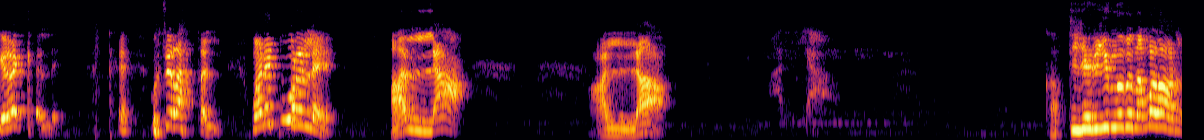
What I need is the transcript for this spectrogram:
കിഴക്കല്ലേ ഗുജറാത്തല്ലേ മണിപ്പൂരല്ലേ? അല്ല. അല്ല. അല്ല. കത്തിയെരിയുന്നത് നമ്മളാണ്.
